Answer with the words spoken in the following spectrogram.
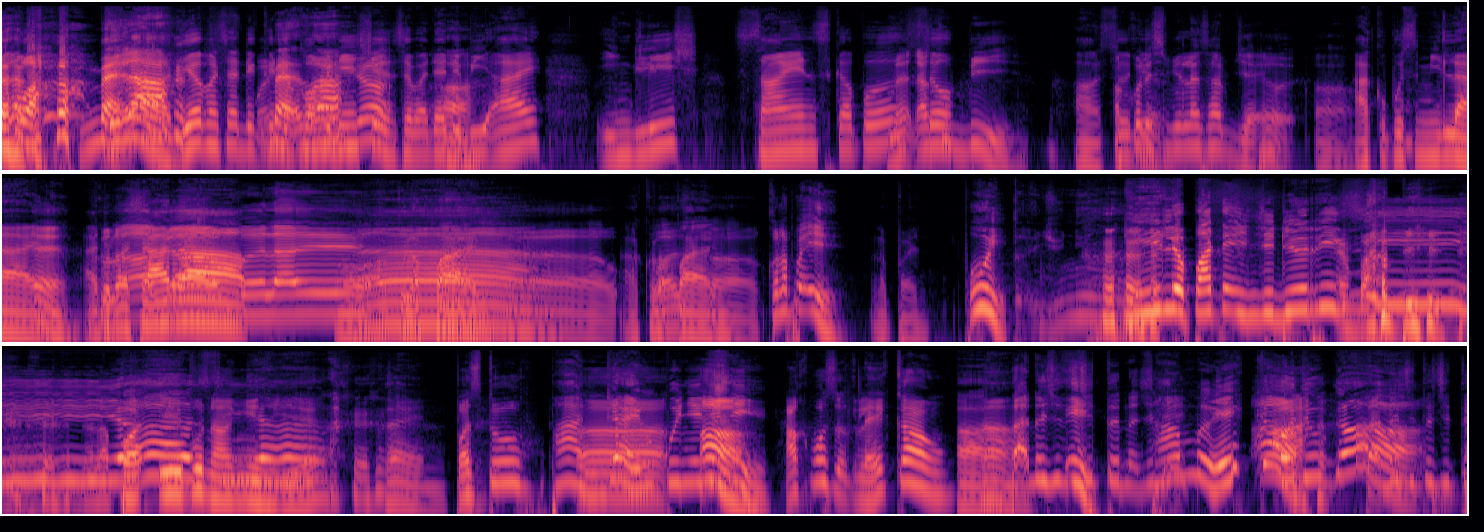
Wah, lah. Dia macam dia kena Math lah. combination lah. sebab dia lah. ada ha. BI, English, Science ke apa. Math ah, so, aku B. Ha, so aku dia, ada 9 subjek kot. Ha. Aku pun 9. Eh, ada bahasa Arab. Lah, oh, aku 8. Ha. aku 8. Uh, kau 8A? 8. Oi. Gila patut engineering. Eh, Babi. Dalam part A pun nangis lagi eh. Kan. Lepas tu pandai uh, rupanya dia ah, ni. Aku masuk ke lekau Ah. Tak ada cerita-cerita eh, nak jadi. Sama ekau ah, juga. Tak ada cerita-cerita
